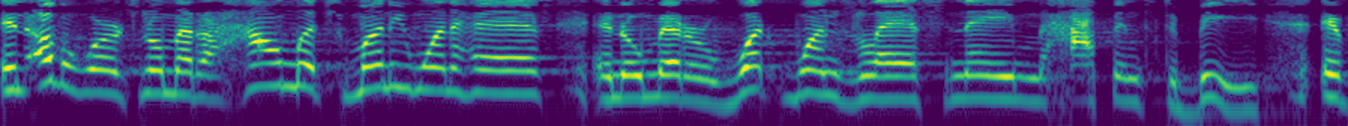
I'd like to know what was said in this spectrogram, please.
In other words, no matter how much money one has and no matter what one's last name happens to be, if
